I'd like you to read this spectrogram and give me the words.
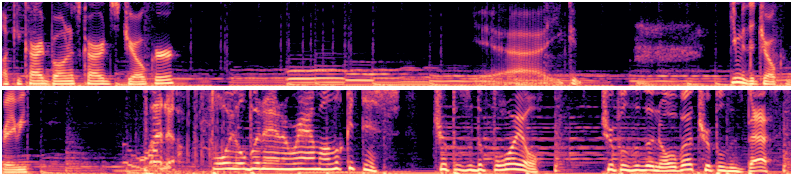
lucky card, bonus cards, Joker. Give me the Joker, baby. But foil bananarama, look at this. Triples of the foil. Triples of the Nova, triples is best.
